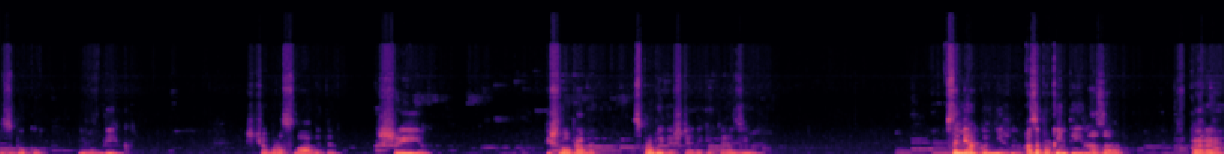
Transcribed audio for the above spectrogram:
збоку і вбік, щоб розслабити шию. Пішло, правда? Спробуйте ще декілька разів. Все м'яко, ніжно, а запрокиньте її назад, вперед.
